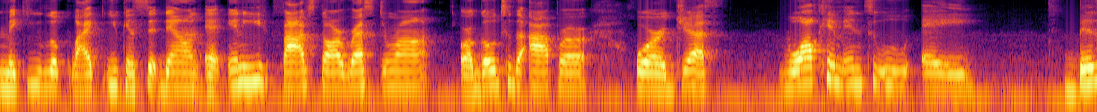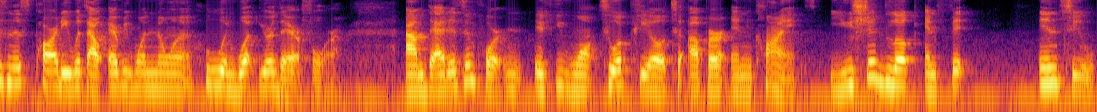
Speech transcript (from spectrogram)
make you look like you can sit down at any five star restaurant or go to the opera or just walk him into a business party without everyone knowing who and what you're there for. Um, that is important if you want to appeal to upper end clients. You should look and fit into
